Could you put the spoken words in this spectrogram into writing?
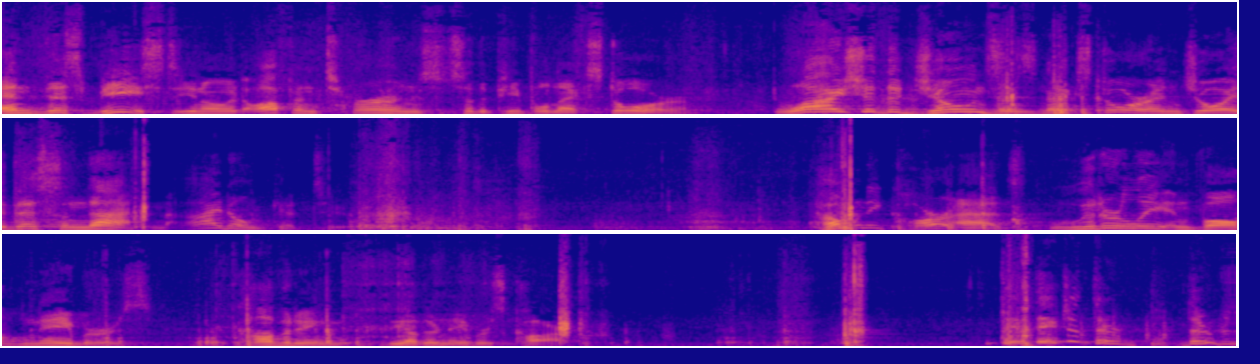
and this beast, you know, it often turns to the people next door. Why should the Joneses next door enjoy this and that, and I don't get to? How many car ads literally involve neighbors coveting the other neighbor's car? They, they just, they're, they're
